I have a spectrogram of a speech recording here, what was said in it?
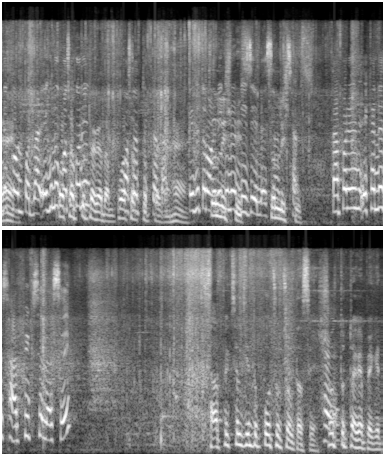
অনেক হ্যাঁ। কম পড়বে এগুলো কত করে? 75 টাকা দাম 75 টাকা। হ্যাঁ এর ভিতরে অনেকগুলো ডিজাইন আছে 40 আচ্ছা। piece। তারপরে এখানে সার্ফ এক্সেল আছে। সার্ফ এক্সেল কিন্তু প্রচুর চলতেছে। হ্যাঁ। সত্তর টাকা প্যাকেট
